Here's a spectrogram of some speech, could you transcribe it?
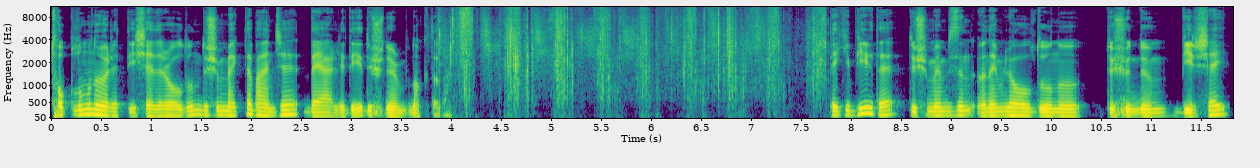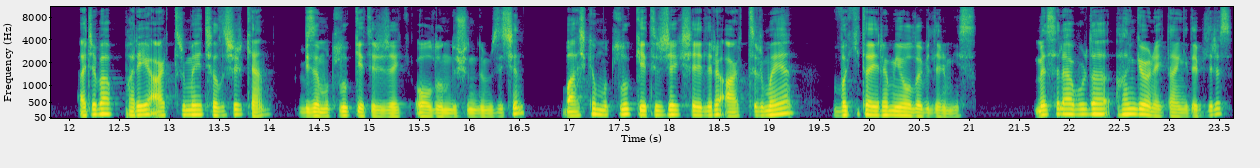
toplumun öğrettiği şeyler olduğunu düşünmek de bence değerli diye düşünüyorum bu noktada. Peki bir de düşünmemizin önemli olduğunu düşündüğüm bir şey acaba parayı arttırmaya çalışırken bize mutluluk getirecek olduğunu düşündüğümüz için başka mutluluk getirecek şeyleri arttırmaya vakit ayıramıyor olabilir miyiz? Mesela burada hangi örnekten gidebiliriz?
